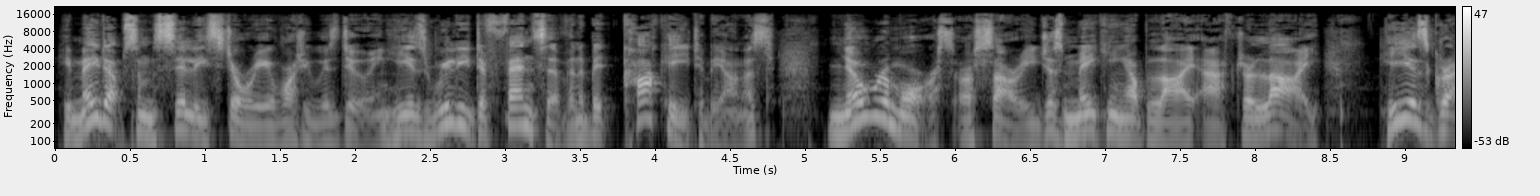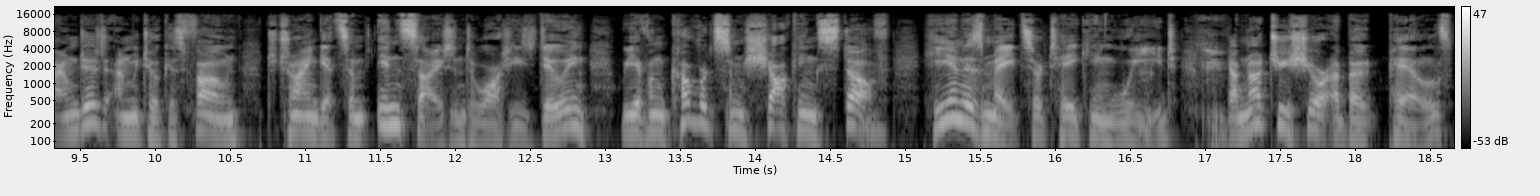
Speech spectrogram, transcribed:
He made up some silly story of what he was doing. He is really defensive and a bit cocky, to be honest. No remorse or sorry, just making up lie after lie. He is grounded, and we took his phone to try and get some insight into what he's doing. We have uncovered some shocking stuff. He and his mates are taking weed. I'm not too sure about pills,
